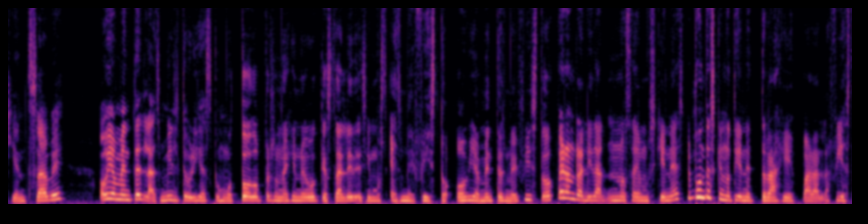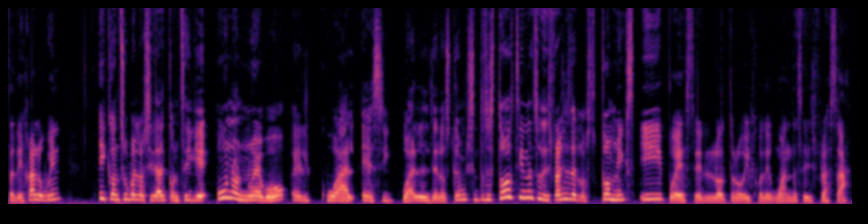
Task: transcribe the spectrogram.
¿Quién sabe? Obviamente las mil teorías como todo personaje nuevo que sale decimos es Mephisto, obviamente es Mephisto, pero en realidad no sabemos quién es. El punto es que no tiene traje para la fiesta de Halloween y con su velocidad consigue uno nuevo, el cual es igual al de los cómics. Entonces todos tienen sus disfraces de los cómics y pues el otro hijo de Wanda se disfraza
